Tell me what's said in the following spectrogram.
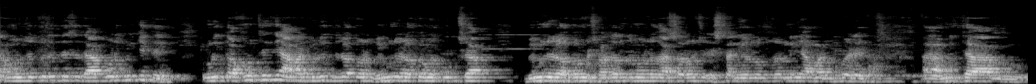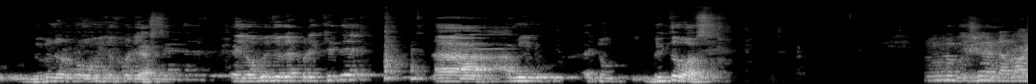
নামঞ্জুর করে দিয়েছে, যার পরিপ্রেক্ষিতে উনি তখন থেকে আমার বিরুদ্ধে রকম বিভিন্ন রকমের উৎসাহ বিভিন্ন রকমের ষড়যন্ত্রমূলক আচরণ, স্থানীয় লোকজন নিয়ে আমার উপরে মিথ্যা, বিভিন্ন রকম অভিযোগ করে আসছে। এই অভিযোগের প্রেক্ষিতে আমি একটু ভীত আছি। বিষয়টা আমার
